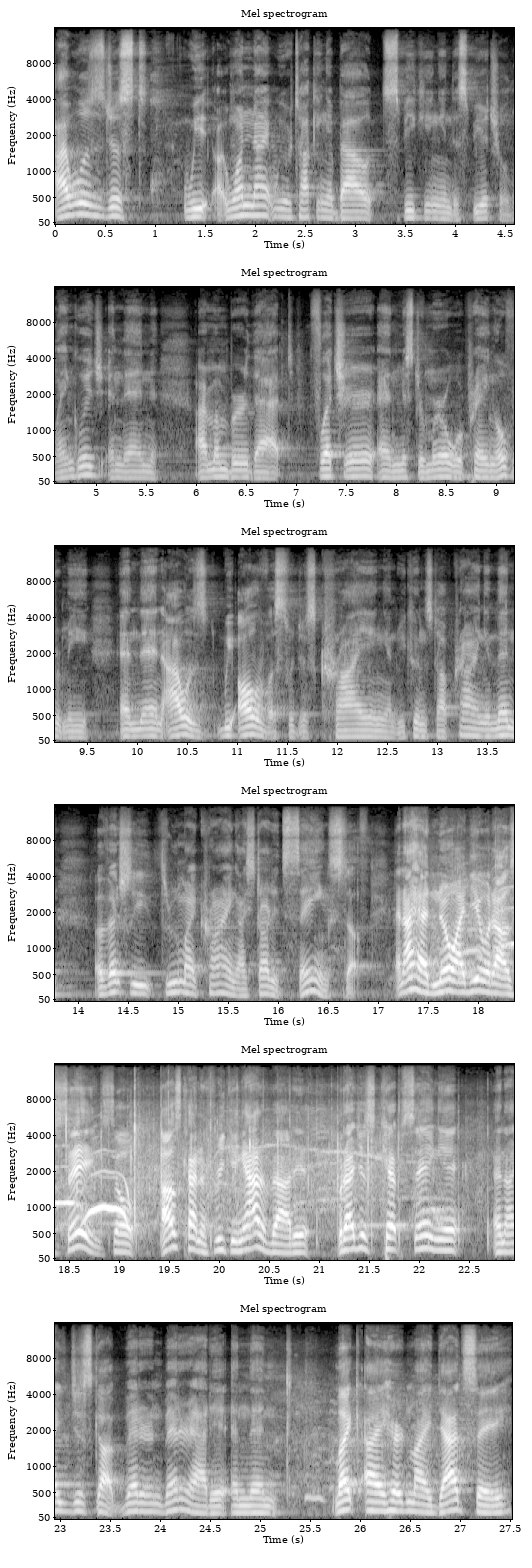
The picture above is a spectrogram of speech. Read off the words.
I was just we one night we were talking about speaking in the spiritual language, and then I remember that Fletcher and Mr. Merle were praying over me, and then I was we all of us were just crying, and we couldn't stop crying, and then eventually through my crying I started saying stuff. And I had no idea what I was saying, so I was kind of freaking out about it. But I just kept saying it, and I just got better and better at it. And then, like I heard my dad say,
